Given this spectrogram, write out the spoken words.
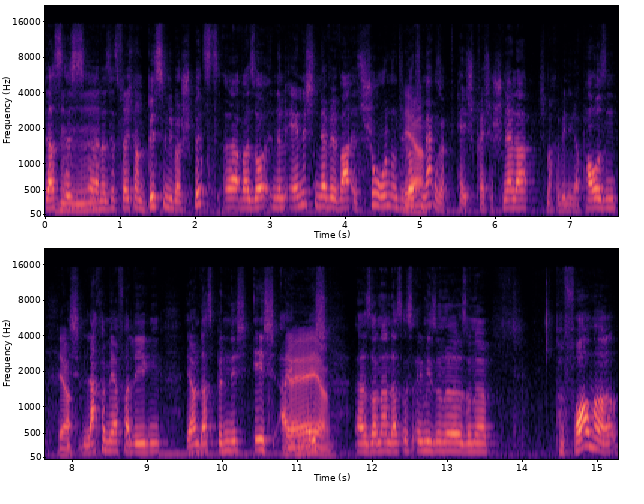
das, mhm. ist, äh, das ist jetzt vielleicht noch ein bisschen überspitzt, äh, aber so in einem ähnlichen Level war es schon und die ja. Leute merken so, hey, ich spreche schneller, ich mache weniger Pausen, ja. ich lache mehr verlegen, ja, und das bin nicht ich eigentlich. Äh, sondern das ist irgendwie so eine, so eine Performer,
